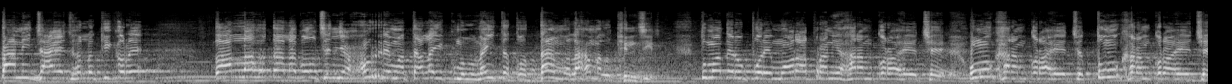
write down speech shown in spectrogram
প্রাণী জায়েজ হলো কি করে? তো আল্লাহ তাআলা বলছেন যে, হুররিমাত আলাইকুমুল মাইতাতু দাম লাহমাল খিনজির। তোমাদের উপরে মরা প্রাণী হারাম করা হয়েছে, উমুক হারাম করা হয়েছে, তুমুক হারাম করা হয়েছে,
